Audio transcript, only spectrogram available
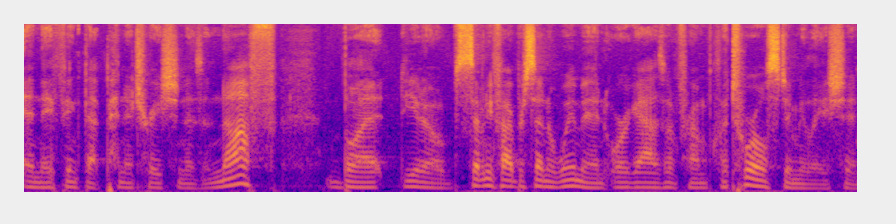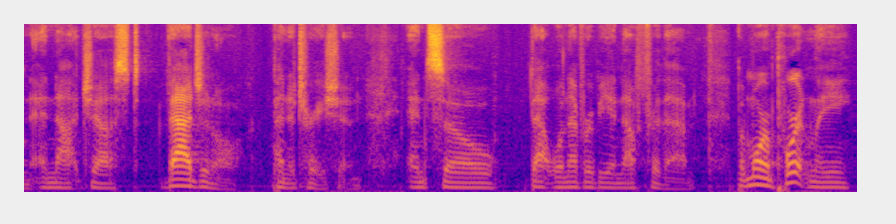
and they think that penetration is enough. But, you know, 75% of women orgasm from clitoral stimulation and not just vaginal penetration. And so that will never be enough for them. But more importantly,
